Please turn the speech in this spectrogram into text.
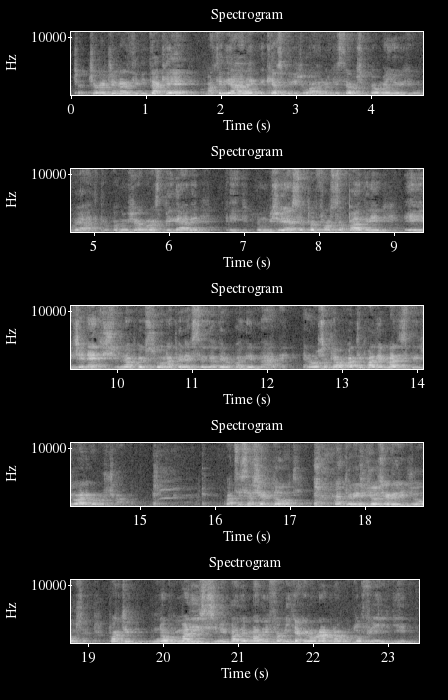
C'è una generatività che è materiale e che è spirituale. Noi cristiani lo sappiamo meglio di chiunque altro. Quando ci vengono a spiegare che non bisogna essere per forza padri eh, genetici di una persona per essere davvero padri e madri. E non lo sappiamo quanti padri e madri spirituali conosciamo, quanti sacerdoti, quante religiose e religiose, quanti normalissimi padri e madri di famiglia che non hanno avuto figli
